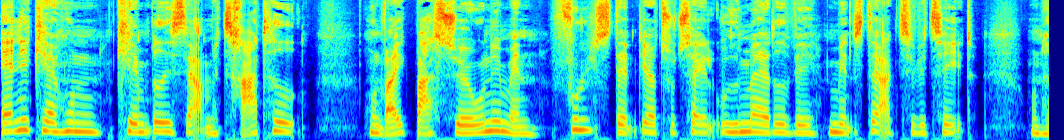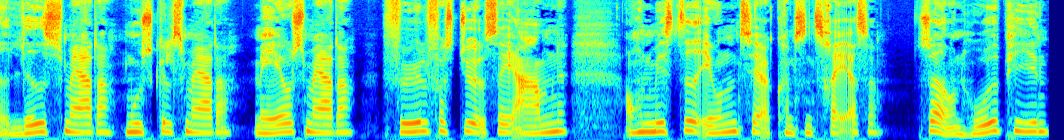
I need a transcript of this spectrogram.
Annika, hun kæmpede især med træthed. Hun var ikke bare søvnig, men fuldstændig og totalt udmattet ved mindste aktivitet. Hun havde ledsmerter, muskelsmerter, mavesmerter, føleforstyrrelser i armene, og hun mistede evnen til at koncentrere sig. Så havde hun hovedpigen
